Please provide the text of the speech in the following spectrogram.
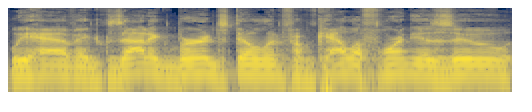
We have exotic birds stolen from California Zoo.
